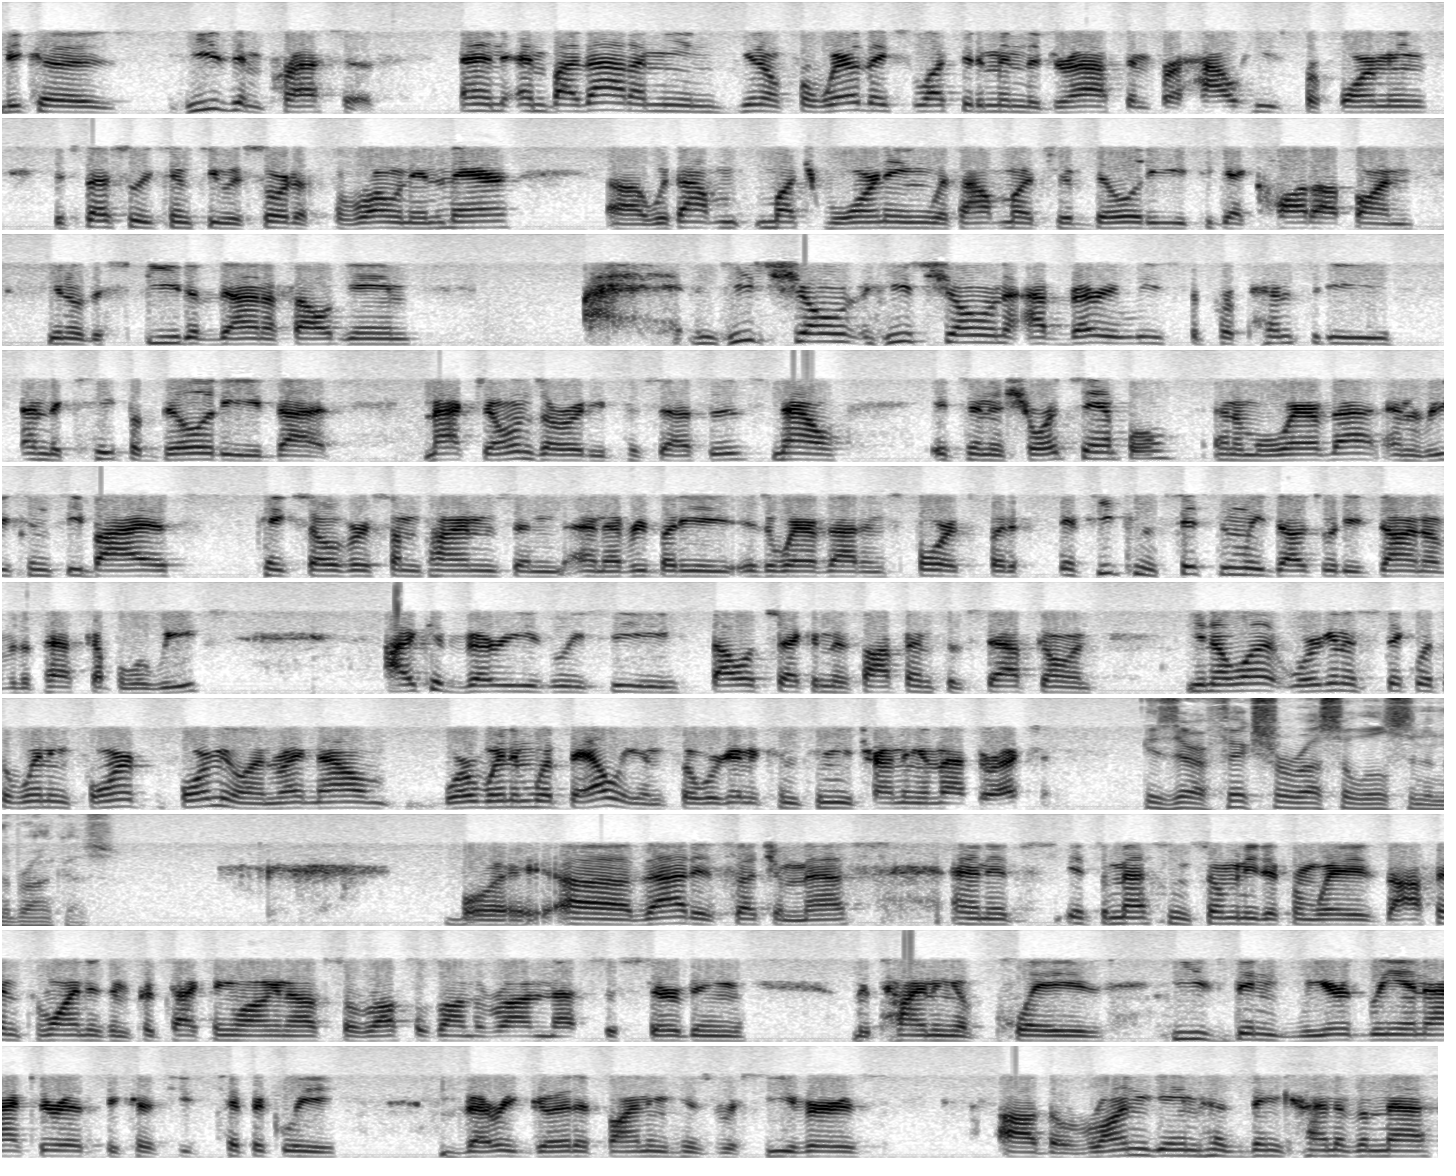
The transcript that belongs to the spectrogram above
because he's impressive. And and by that I mean, you know, for where they selected him in the draft and for how he's performing, especially since he was sort of thrown in there uh, without much warning, without much ability to get caught up on, you know, the speed of the NFL game. He's shown he's shown at very least the propensity and the capability that Mac Jones already possesses. Now, it's in a short sample, and I'm aware of that, and recency bias takes over sometimes, and, and everybody is aware of that in sports. But if, if he consistently does what he's done over the past couple of weeks, I could very easily see Belichick and this offensive staff going, you know what, we're going to stick with the winning for- formula. And right now, we're winning with Bailey, and so we're going to continue trending in that direction. Is there a fix for Russell Wilson and the Broncos? Boy, uh, that is such a mess, and it's it's a mess in so many different ways. The offensive line isn't protecting long enough, so Russell's on the run. That's disturbing. The timing of plays. He's been weirdly inaccurate because he's typically very good at finding his receivers. Uh, the run game has been kind of a mess.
